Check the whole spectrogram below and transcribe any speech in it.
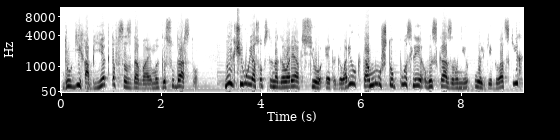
других объектов, создаваемых государством. Ну и к чему я, собственно говоря, все это говорил? К тому, что после высказывания Ольги Гладских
